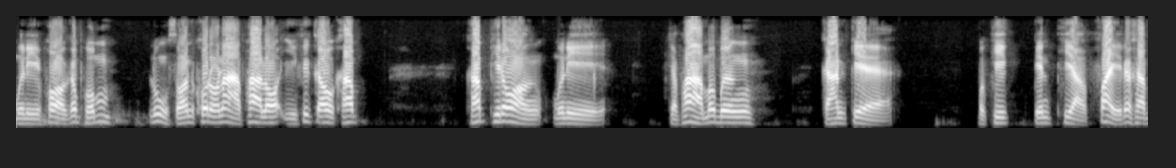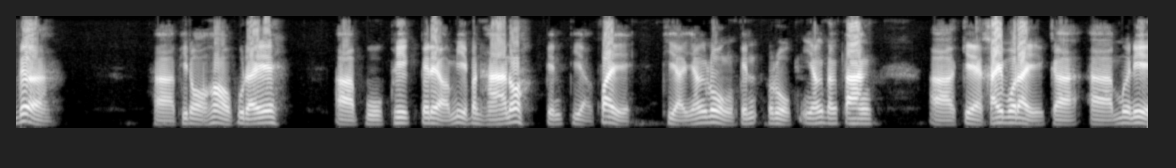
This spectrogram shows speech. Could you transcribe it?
มื้อนี้พ่อกับผมลุงสอนโคโรนาผ้าเลาะอีกคือเก่าครับ ครับพี่น้องมื้อนี้จะพามาเบิง การแก้บักพริกเป็นเพียไฟนะครับเด้ออ่าพี่น้องเฮาผู้ใดอ่าปลูกพริกไปแล้วมีปัญหาเนาะเป็นเพียไฟเพียยังลงเป็นโรคยังต่างๆอ่าแก้ไขบ่ได้ก็อ่ามื้อนี้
